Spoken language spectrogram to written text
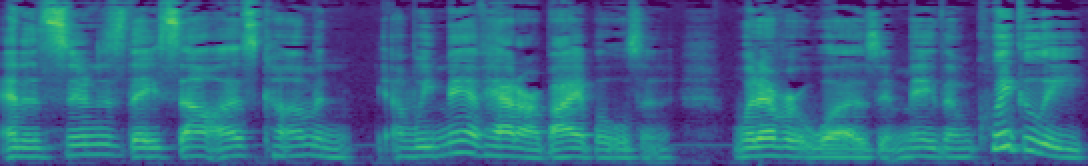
and as soon as they saw us come and, and we may have had our bibles and whatever it was it made them quickly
